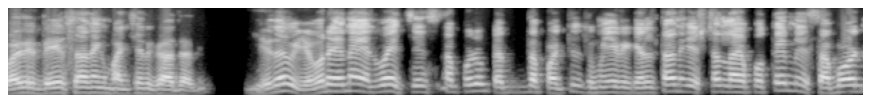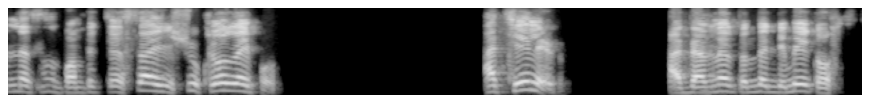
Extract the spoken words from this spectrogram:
గా దేశానికి మంచిది కాదని ఏదో ఎవరైనా ఇన్వైట్ చేసినప్పుడు పెద్ద పట్టి మీరు వెళ్ళటానికి ఇష్టం లేకపోతే మీ సబార్డినేట్స్ పంపించేస్తే ఆ ఇష్యూ క్లోజ్ అయిపోతుంది అది చేయలేదు. అది దాని మీద పెద్ద డిబేట్ వస్తుంది.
